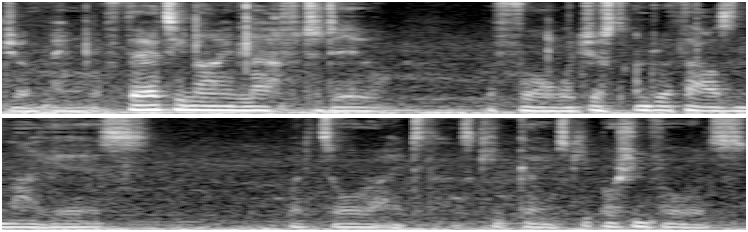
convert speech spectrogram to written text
jumping. We've got 39 left to do before we're just under a thousand light years. But it's all right. Let's keep going. Let's keep pushing forwards.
